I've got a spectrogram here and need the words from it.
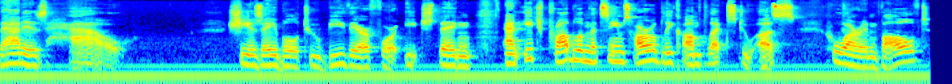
That is how she is able to be there for each thing and each problem that seems horribly complex to us who are involved,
